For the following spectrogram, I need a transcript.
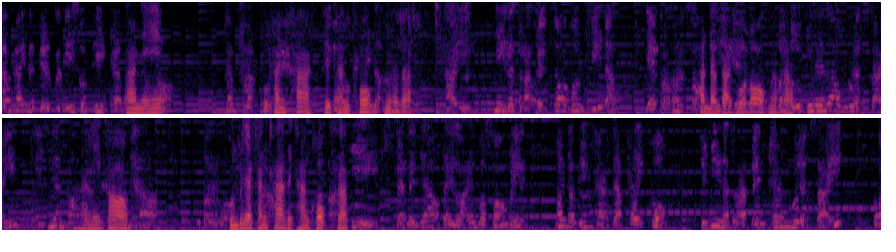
น้ำไข่จะเกิดปฏิสนธิกันอันนี้คันขาดตัวแม่คันคากหรือคันคกนะครับไทยมีลักษณะเป็นซ้อพ่นสีดำแยกประมาณสองพันธุ์ต่างๆทั่วโลกนะครับบรรจุอยู่ในเหล้าเลือดใสที่เทียนต่อันนี้ก็คุณพญาคันค่าหรือคางคกครับที่แต่จะยาวได้หลายกว่าสองเมตรมันจะอิงจากจากไทยกบที่มีลักษณะเป็นแผ่นเลือดใส ต่อ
